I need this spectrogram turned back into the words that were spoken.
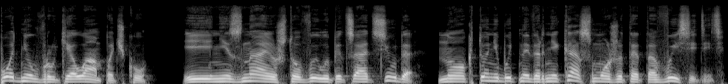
поднял в руке лампочку. И не знаю, что вылупится отсюда, но кто-нибудь наверняка сможет это высидеть.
